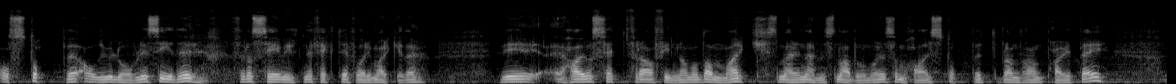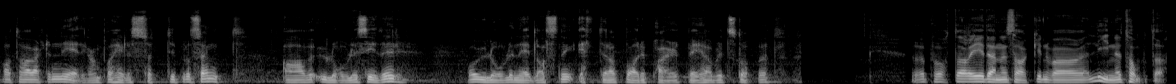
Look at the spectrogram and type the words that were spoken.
å, stoppe alle ulovlige sider. For å se hvilken effekt det får i markedet. Vi har jo sett fra Finland og Danmark, som er de nærmeste naboene våre, som har stoppet bl.a. Pirate Bay, at det har vært en nedgang på hele 70% av ulovlige sider og ulovlig nedlastning etter at bare Pirate Bay har blitt stoppet. Reporter i denne saken var Line Tomter.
